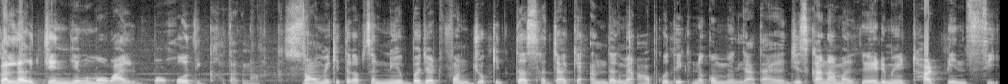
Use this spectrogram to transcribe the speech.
कलर चेंजिंग मोबाइल बहुत ही खतरनाक। सोमी की तरफ़ से न्यू बजट फ़ोन जो कि दस हज़ार के अंदर में आपको देखने को मिल जाता है, जिसका नाम है रेडमी थर्टीन सी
